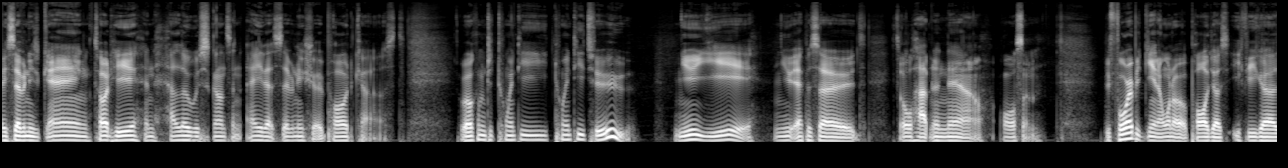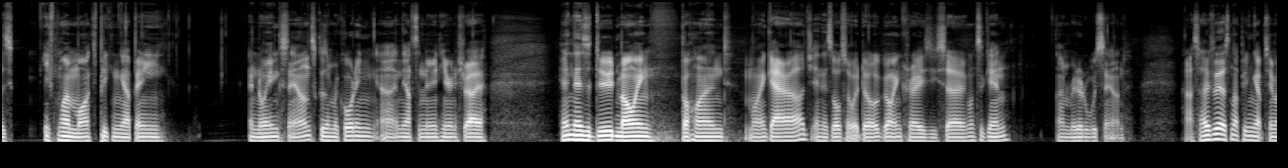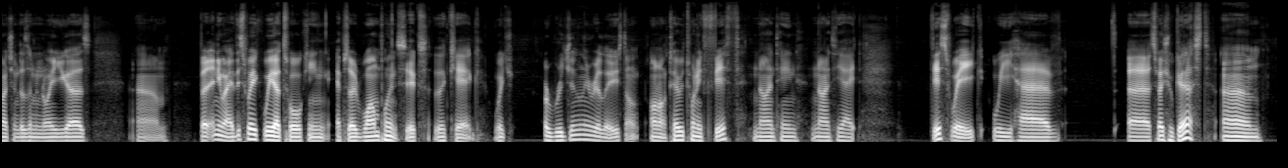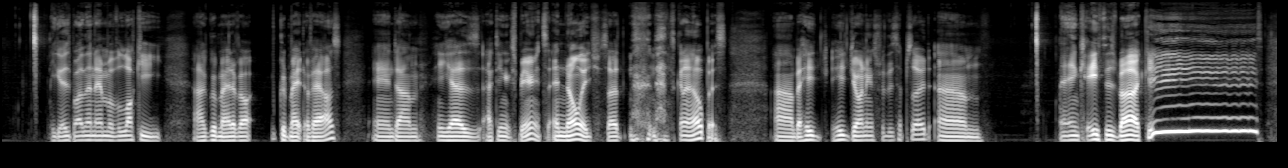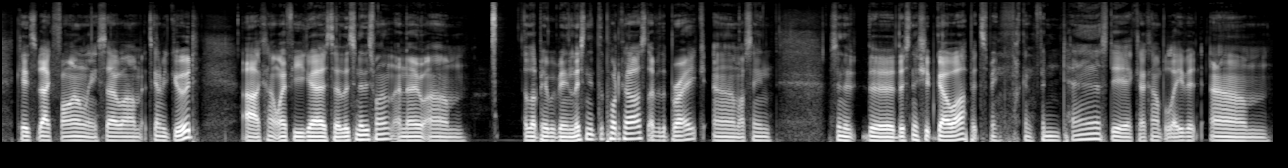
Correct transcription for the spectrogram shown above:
Hey 70s gang, Todd here, and hello Wisconsin, a that 70 show podcast. Welcome to 2022. New year, new episodes. It's all happening now. Awesome. Before I begin, I want to apologize if you guys, if my mic's picking up any annoying sounds, because I'm recording uh, in the afternoon here in Australia. And there's a dude mowing behind my garage, and there's also a dog going crazy. So, once again, I'm riddled with sound. Uh, so, hopefully, that's not picking up too much and doesn't annoy you guys. Um, but anyway, this week we are talking episode 1.6, The Keg, which originally released on, on October 25th, 1998. This week we have a special guest. Um, he goes by the name of Lockie, a good mate of our, good mate of ours, and um, he has acting experience and knowledge, so that's going to help us. Um, but he he's joining us for this episode. Um, and Keith is back. Keith, Keith's back finally. So um, it's to be good. I uh, can't wait for you guys to listen to this one. I know um, a lot of people have been listening to the podcast over the break. Um, I've seen seen the, the listenership go up. It's been fucking fantastic. I can't believe it. Um,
